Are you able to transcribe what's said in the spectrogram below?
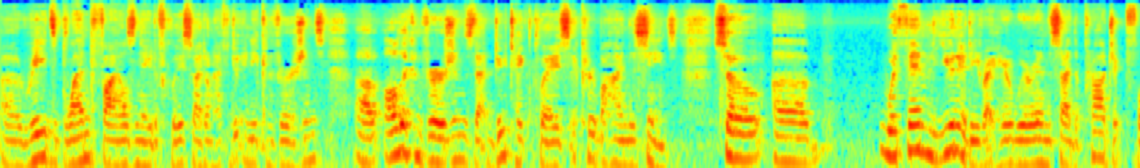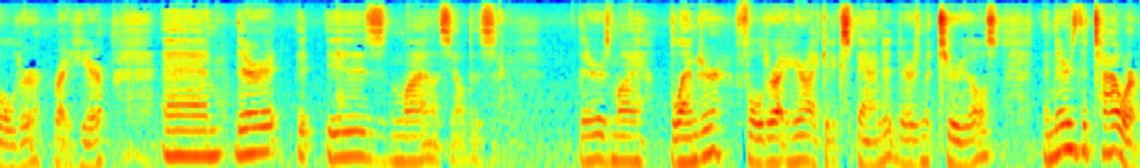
uh, reads blend files natively, so I don't have to do any conversions. Uh, all the conversions that do take place occur behind the scenes. So uh, within Unity right here, we're inside the project folder right here, and there it is my, let's see, I'll just there's my Blender folder right here. I could expand it. There's materials. And there's the tower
